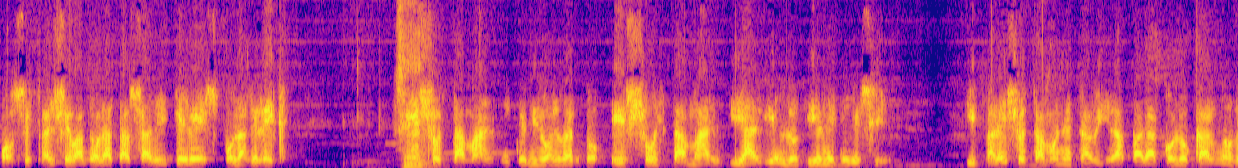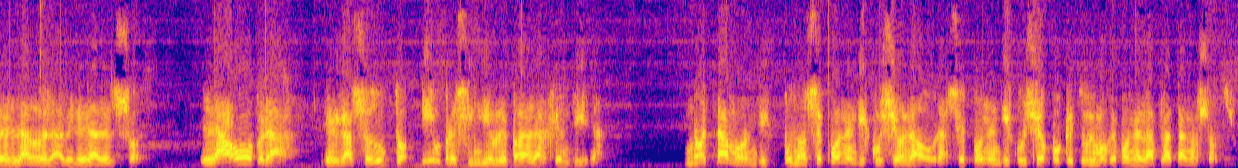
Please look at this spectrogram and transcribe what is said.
o se están llevando la tasa de interés por las del IC. sí. Eso está mal, mi querido Alberto, eso está mal y alguien lo tiene que decir. Y para eso estamos en esta vida, para colocarnos del lado de la vereda del sol. La obra del gasoducto imprescindible para la Argentina. No estamos en no se pone en discusión la obra, se pone en discusión porque tuvimos que poner la plata nosotros.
